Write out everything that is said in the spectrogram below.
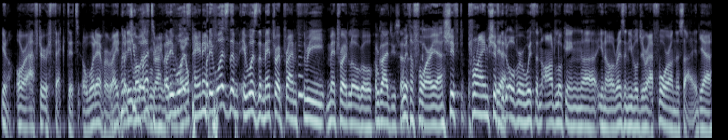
you know, or After Effected or whatever, right? What want it to be, like but it was painting? but it was the it was the Metroid Prime Three Metroid logo. I'm glad you said With it. a four, yeah. Shift Prime shifted Yeah. over with an odd looking, uh, you know, Resident Evil Giraffe 4 on the side. Yeah.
